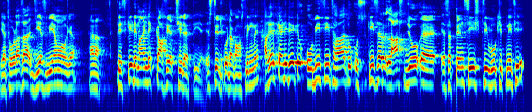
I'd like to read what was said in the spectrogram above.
या थोड़ा सा जी एस बी एम हो गया, है ना? तो इसकी डिमांड काफ़ी अच्छी रहती है स्टेट कोटा काउंसलिंग में। अगर कैंडिडेट ओबीसी था तो उसकी सर लास्ट जो एक्सेप्टेंस सीट थी, वो कितनी थी?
